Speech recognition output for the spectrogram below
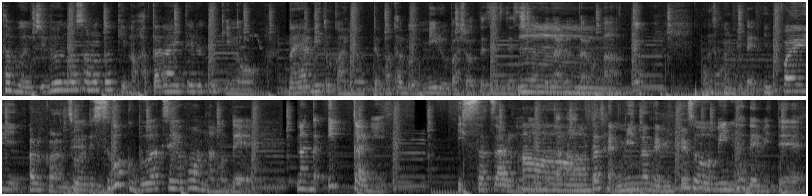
多分自分のその時の働いてる時の悩みとかによっても多分見る場所って全然違くなるんだろうなって思うので。いっぱいあるからね。そうですごく分厚い本なのでなんか一家に一冊あるのいいのかあなって。ー確かにみんなで見ても。そうみんなで見て。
